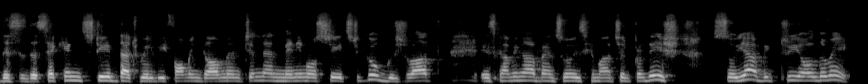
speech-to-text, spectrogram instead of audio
This is the second state that will be forming government in, and many more states to go. Gujarat is coming up, and so is Himachal Pradesh. So, yeah, victory all the way.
